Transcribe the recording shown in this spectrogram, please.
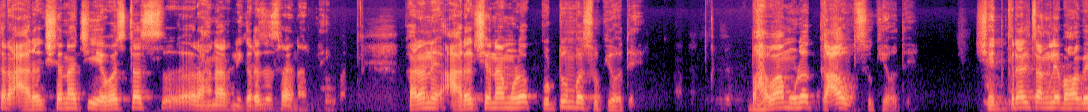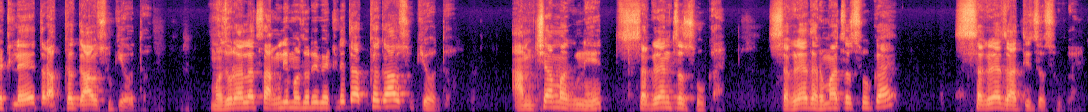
तर आरक्षणाची व्यवस्थाच राहणार नाही गरजच राहणार नाही. कारण आरक्षणामुळं कुटुंब सुखी होते. भावामुळं गाव सुखी होते. शेतकऱ्याला चांगले भाव भेटले तर अख्खं गाव सुखी होतं. मजुराला चांगली मजुरी भेटली तर अख्खं गाव सुखी होतं. आमच्या मागणीत सगळ्यांचं सुख आहे. सगळ्या धर्माचं सुख आहे. सगळ्या जातीचं सुख आहे.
